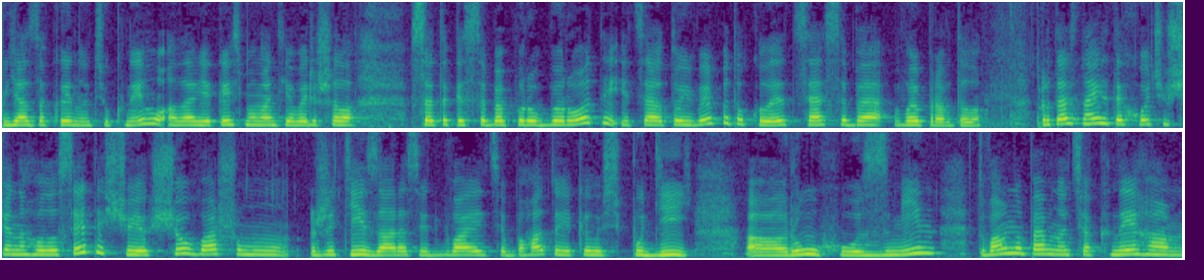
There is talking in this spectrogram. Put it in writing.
я закину цю книгу, але в якийсь момент я вирішила все-таки себе поробороти, і це той випадок, коли це себе виправдало. Проте, знаєте, хочу ще наголосити, що якщо в вашому житті зараз відбувається багато якихось подій, руху, змін, то вам, напевно, ця книга е,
